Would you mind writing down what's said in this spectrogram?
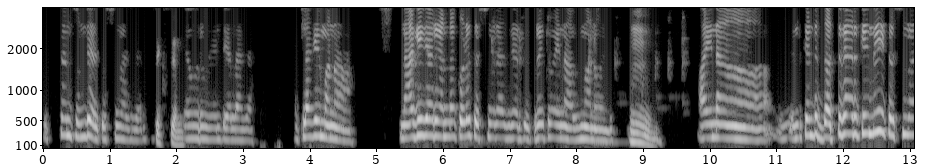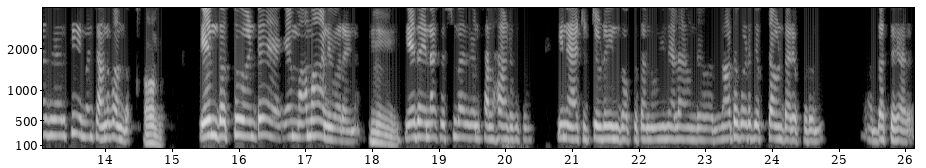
సిక్స్ సెన్స్ ఉండేది కృష్ణరాజు గారు సిక్స్ సెన్స్ ఎవరు ఏంటి అలాగా. అట్లాగే మన నాగి గారి అన్న కూడా కృష్ణరాజు గారికి విపరీతమైన అభిమానం అండి. ఆయన ఎందుకంటే దత్తు గారికి కృష్ణరాజు గారికి మంచి అనుబంధం. అవును. ఏం దత్తు అంటే ఏం మామ అనేవారు ఆయన. ఏదైనా కృష్ణరాజు గారిని సలహా అడుగుతాం ఈయన యాటిట్యూడ్ ఈయన గొప్పతనం ఈయన ఎలా ఉండేవారు నాతో కూడా చెప్తా ఉంటారు ఎప్పుడు దత్తు గారు.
